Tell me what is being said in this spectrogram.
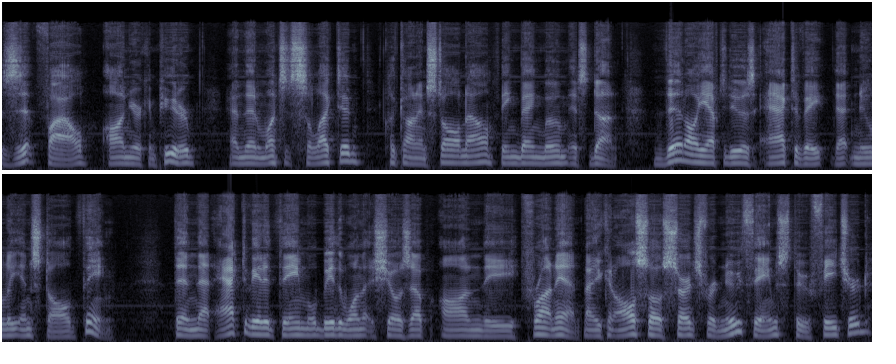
zip file on your computer, and then once it's selected, click on install now, bing bang boom, it's done. Then all you have to do is activate that newly installed theme. Then that activated theme will be the one that shows up on the front end. Now you can also search for new themes through featured.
